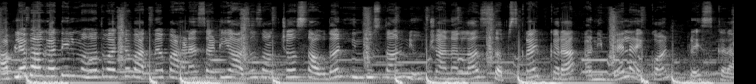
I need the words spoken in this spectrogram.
आपल्या भागातील महत्त्वाच्या बातम्या पाहण्यासाठी आजच आमच्या सावधान हिंदुस्तान न्यूज चॅनलला सबस्क्राईब करा आणि बेल आयकॉन प्रेस करा.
